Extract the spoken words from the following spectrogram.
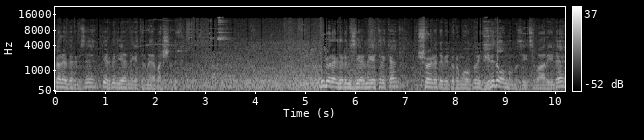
görevlerimizi bir bir yerine getirmeye başladık. Bu görevlerimizi yerine getirirken şöyle de bir durum oldu. Yeni de olmamız itibariyle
